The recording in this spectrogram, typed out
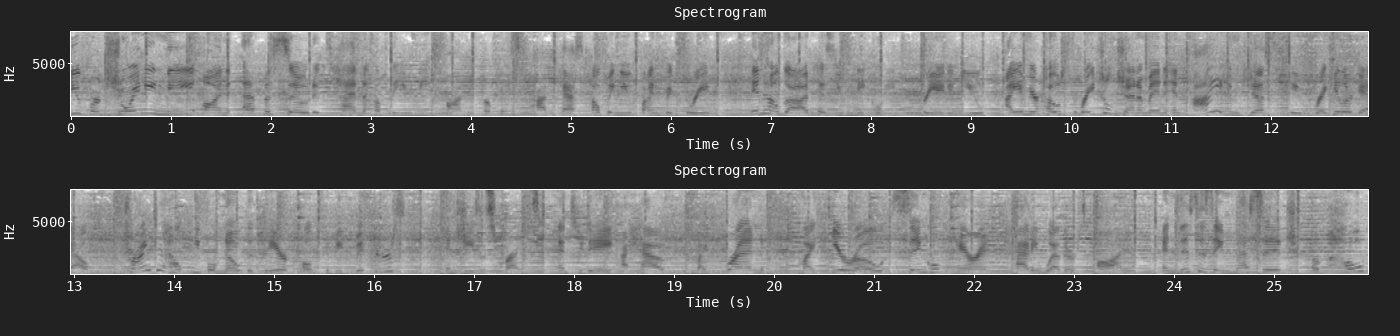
Thank you for joining me on episode 10 of the Unique on Purpose podcast, helping you find victory in how God has uniquely created you. I am your host, Rachel Gentleman, and I am just a regular gal trying to help people know that they are called to be victors in Jesus Christ. And today I have my friend, my hero, single parent, Patty Weathers on. And this is a message of hope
